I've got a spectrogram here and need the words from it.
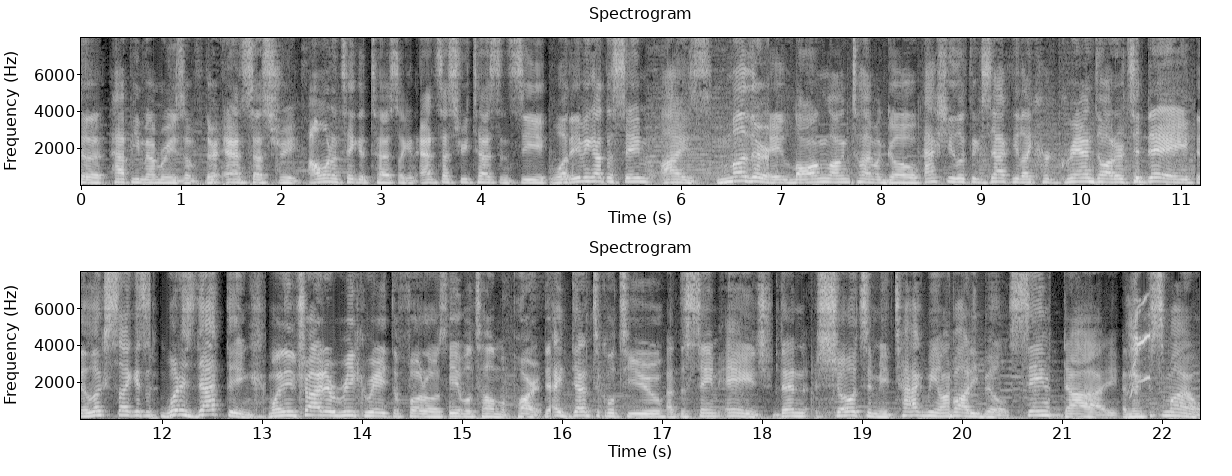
to happy memories of their ancestry, I want to take a test, like an ancestry test, and see what they even got the same eyes. Mother, a long, long time ago, actually looked exactly like her granddaughter today. It looks like it's what is that thing? When you try to recreate the photos, be able to tell them apart. They're identical to you at the same age. Then show to me. Tag me on body build. Same die. And then smile.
